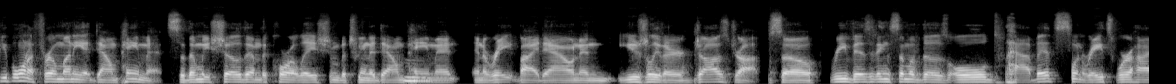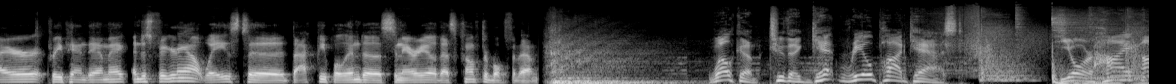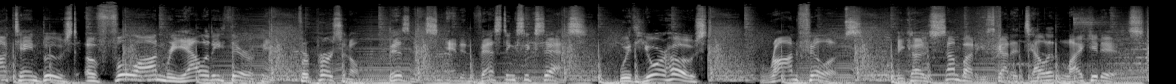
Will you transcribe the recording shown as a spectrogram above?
people want to throw money at down payment. So then we show them the correlation between a down mm-hmm. payment and a rate buy down, and usually their jaws drop. So revisiting some of those old habits when rates were higher pre pandemic and just figuring out ways to back people into a scenario that's comfortable for them. Welcome to the Get Real Podcast your high octane boost of full on reality therapy for personal, business, and investing success with your host, Ron Phillips, because somebody's got to tell it like it is.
